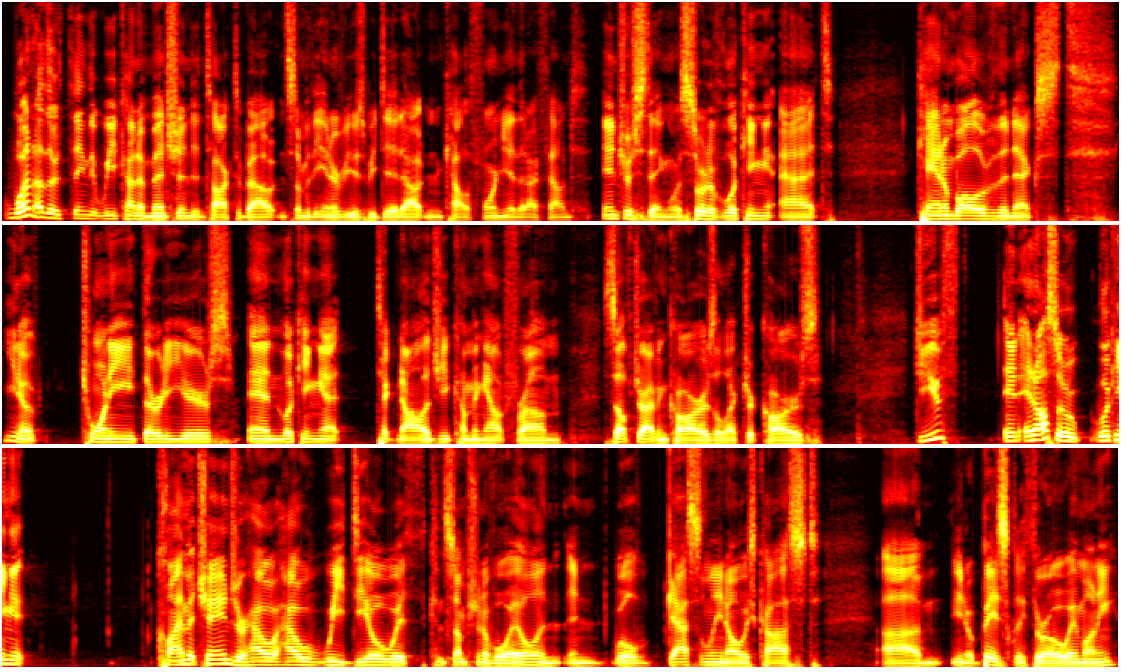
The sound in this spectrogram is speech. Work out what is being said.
one other thing that we kind of mentioned and talked about in some of the interviews we did out in California that I found interesting was sort of looking at Cannonball over the next, you know, 20, 30 years and looking at technology coming out from self-driving cars, electric cars. Do you th- and and also looking at climate change or how how we deal with consumption of oil and and will gasoline always cost um, you know, basically throwaway money?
